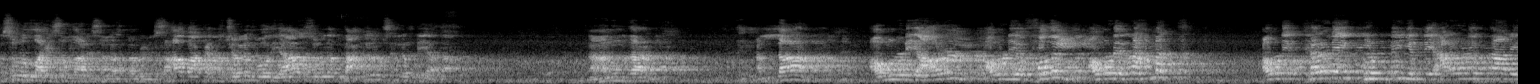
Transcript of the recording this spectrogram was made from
ரசூலுல்லாஹி ஸல்லல்லாஹு அலைஹி வஸல்லம் அவர்கள் சஹாபாக்கள் சொல்லும் போது யார் சொல்ல தாங்களும் செல்ல முடியாதா? நானும் தான். அல்லாஹ் அவனுடைய அருள் அவனுடைய ஃபதல் அவனுடைய ரஹ்மத் அவனுடைய கருணை கொண்டு என்னை அரவணைத்தானே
